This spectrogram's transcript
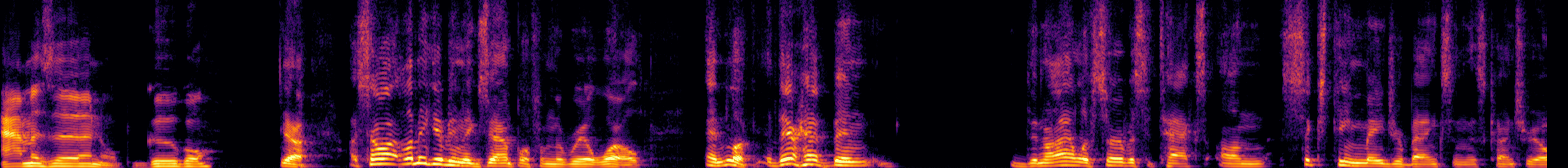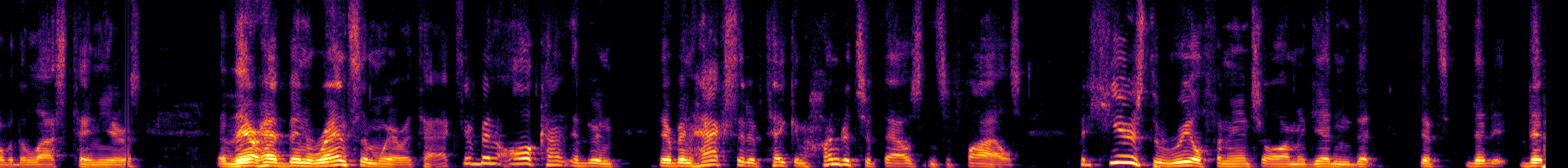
Amazon or Google? Yeah. So uh, let me give you an example from the real world. And look, there have been denial of service attacks on 16 major banks in this country over the last 10 years. There have been ransomware attacks. There have been all kinds. Of been there have been hacks that have taken hundreds of thousands of files. But here's the real financial Armageddon that that's that that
